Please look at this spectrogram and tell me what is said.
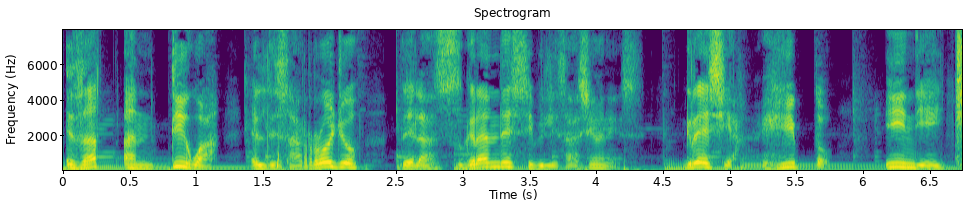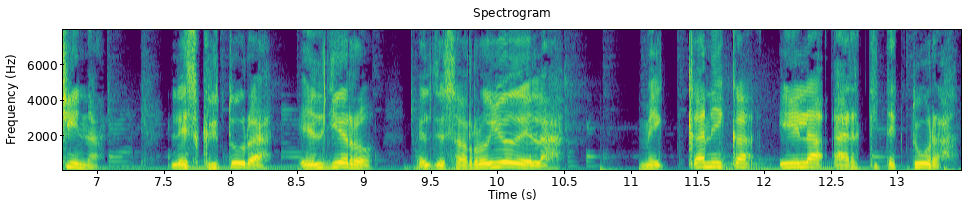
Edad antigua, el desarrollo de las grandes civilizaciones. Grecia, Egipto, India y China. La escritura, el hierro, el desarrollo de la mecánica y la arquitectura.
